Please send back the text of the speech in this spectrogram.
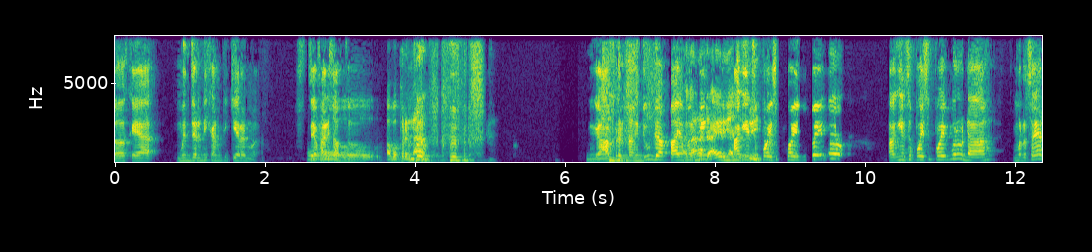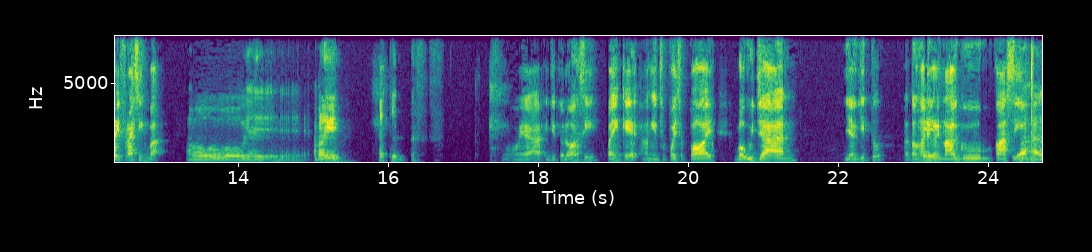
eh, kayak menjernihkan pikiran pak. Setiap hari Sabtu. Oh, apa berenang nggak berenang juga pak yang penting airnya angin sepoi-sepoi juga itu angin sepoi-sepoi pun udah menurut saya refreshing pak Oh, ya, ya, ya. Apalagi? Oh ya gitu doang sih paling kayak angin sepoi-sepoi bau hujan ya gitu atau nggak Oke. dengerin lagu klasik Dua hal,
